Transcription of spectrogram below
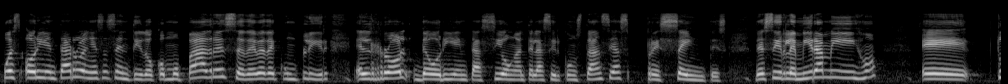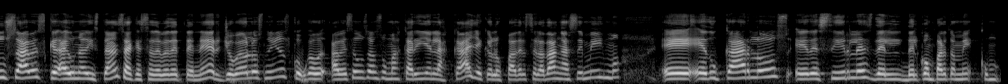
pues orientarlo en ese sentido. Como padres se debe de cumplir el rol de orientación ante las circunstancias presentes. Decirle, mira mi hijo, eh, tú sabes que hay una distancia que se debe de tener. Yo veo a los niños que a veces usan su mascarilla en las calles, que los padres se la dan. Asimismo, eh, educarlos, eh, decirles del, del, comportami- com-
